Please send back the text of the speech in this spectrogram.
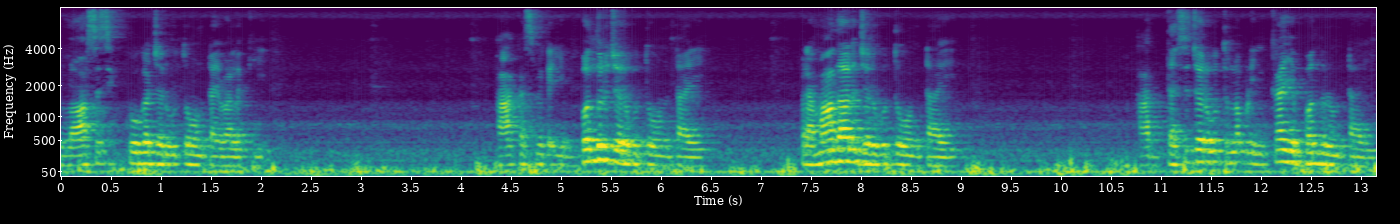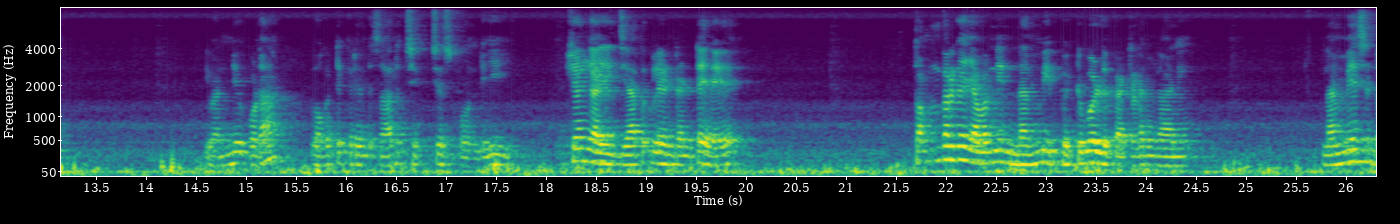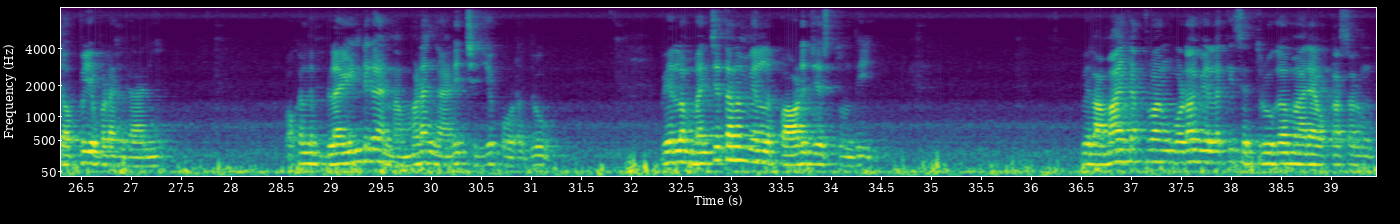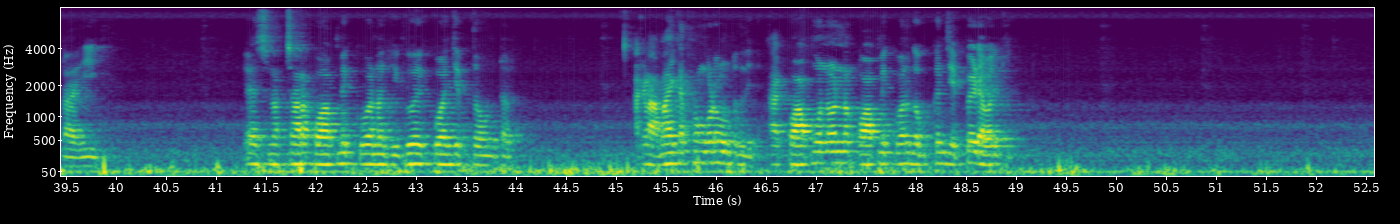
లాసెస్ ఎక్కువగా జరుగుతూ ఉంటాయి వాళ్ళకి. ఆకస్మిక ఇబ్బందులు జరుగుతూ ఉంటాయి. ప్రమాదాలు జరుగుతూ ఉంటాయి. ఆ దశ జరుగుతున్నప్పుడు ఇంకా ఇబ్బందులు ఉంటాయి. ఇవన్నీ కూడా ఒకటికి రెండు సార్లు చెక్ చేసుకోండి. ముఖ్యంగా ఈ జాతకులు ఏంటంటే తొందరగా ఎవరిని నమ్మి పెట్టుబడులు పెట్టడం కానీ నమ్మేసి డబ్బు ఇవ్వడం కానీ ఒకరిని బ్లైండ్గా నమ్మడం కానీ చెయ్యకూడదు. వీళ్ళ మంచితనం వీళ్ళని పాడు చేస్తుంది. వీళ్ళ అమాయకత్వం కూడా వీళ్ళకి శత్రువుగా మారే అవకాశాలు ఉంటాయి. ఎస్ నాకు చాలా కోపం ఎక్కువ నాకు ఇగో ఎక్కువ అని చెప్తూ ఉంటారు. అక్కడ అమాయకత్వం కూడా ఉంటుంది. ఆ కోపం ఉన్నవాడు నాకు కోపం ఎక్కువ అని గబుక్కని చెప్పాడు ఎవరికి?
